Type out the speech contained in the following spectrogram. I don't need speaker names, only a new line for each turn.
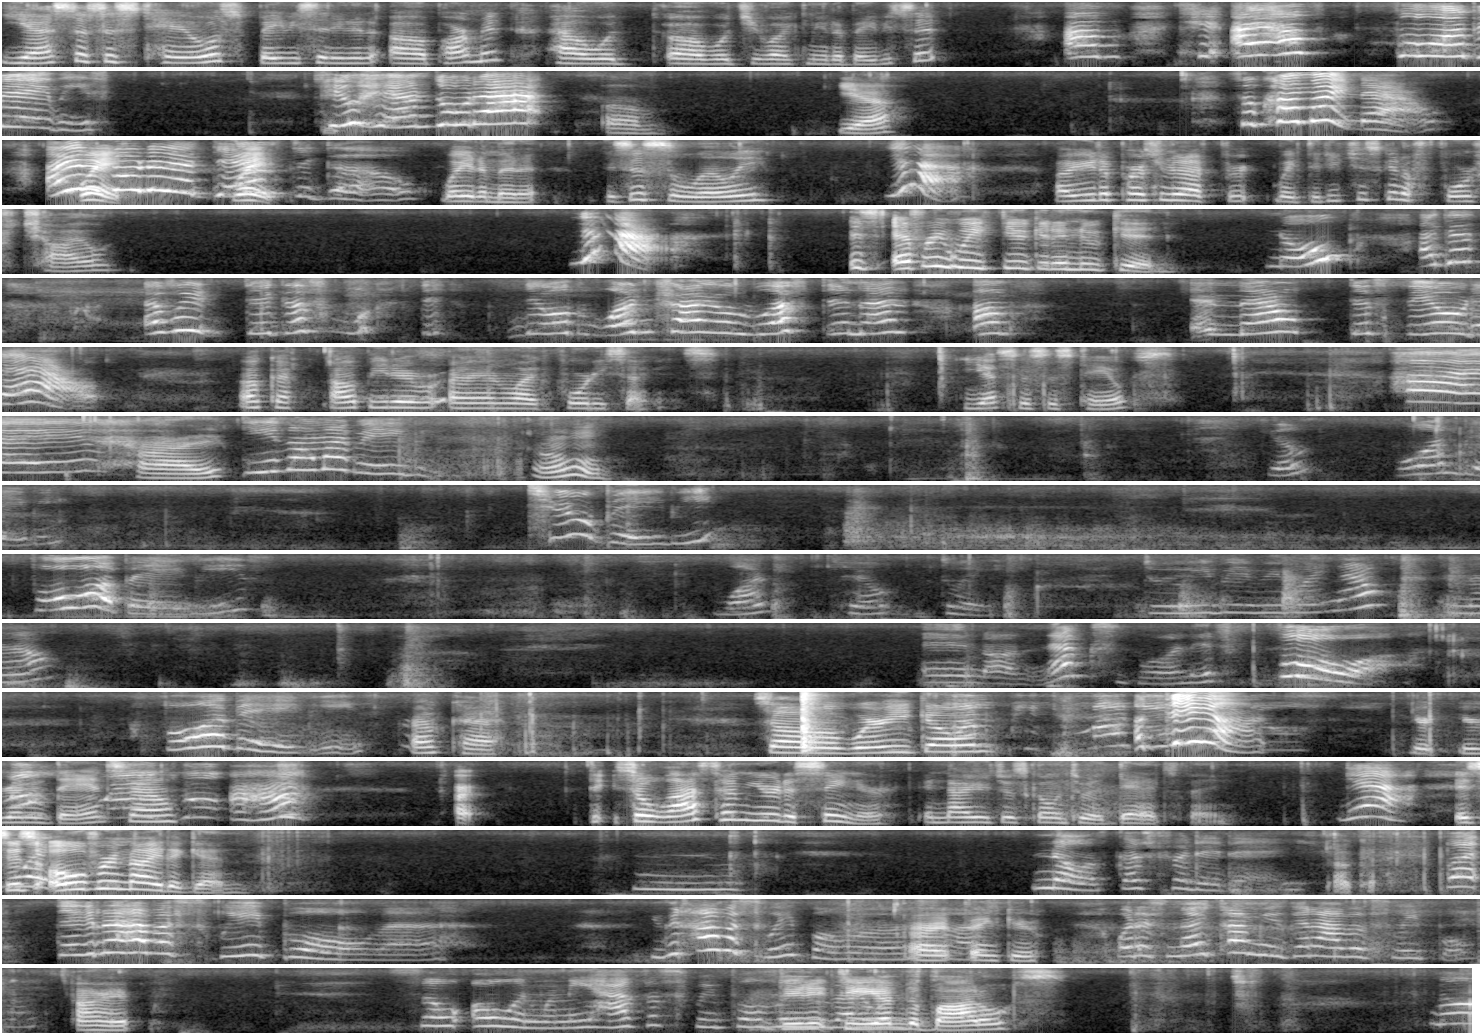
Yes, this is Tails babysitting an uh, apartment. How would uh, would you like me to babysit?
Um, can, I have four babies. Can you handle that?
Um, yeah.
So come right now. I
Wait,
have to go to a
wait.
dance to go.
Wait a minute. Is this Lily?
Yeah.
Are you the person that? I Wait, did you just get a fourth child?
Yeah.
It's every week you get a new kid.
No. I just every they just w- th- there was one child left and then um and now this filled out.
Okay, I'll be there in like 40 seconds. Yes, this is Tails.
Hi.
Hi.
These are my babies.
Oh,
Here, one baby. Two baby. Four babies. One, two, three. Three babies right now. Now. And our is four. Four babies.
okay. So, where are you going?
A dance.
You're, you're gonna dance now?
Uh-huh.
Th- So, last time you were the singer, and now you're just going to a dance thing.
Yeah.
Is this
Wait.
overnight again?
Mm, no, it's just for today.
Okay.
But they're gonna have a sleepover. You can have a sleepover.
Alright, thank you.
When it's nighttime, you can have a sleepover.
Alright.
So Owen, when he has a sleepover,
Do, you- do you have the bottles?
No.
